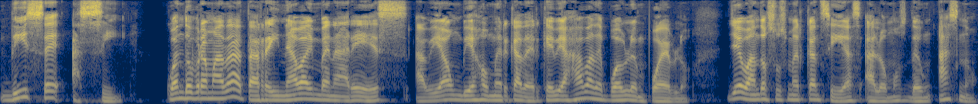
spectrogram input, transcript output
Dice así. Cuando Brahmadatta reinaba en Benares, había un viejo mercader que viajaba de pueblo en pueblo, llevando sus mercancías a lomos de un asno.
